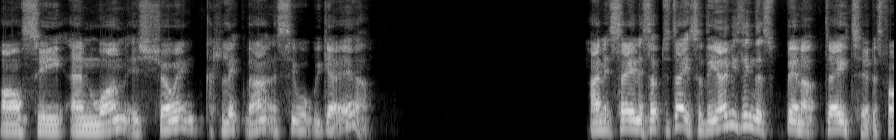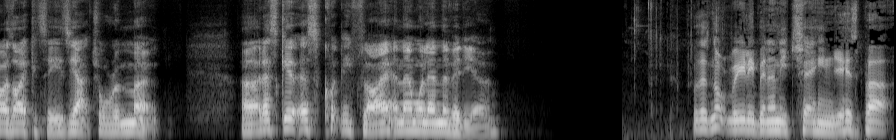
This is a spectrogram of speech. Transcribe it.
RCN1 is showing. Click that. Let's see what we get here. And it's saying it's up to date. So the only thing that's been updated, as far as I can see, is the actual remote. Uh, let's get let's quickly fly it and then we'll end the video. Well, there's not really been any changes, but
